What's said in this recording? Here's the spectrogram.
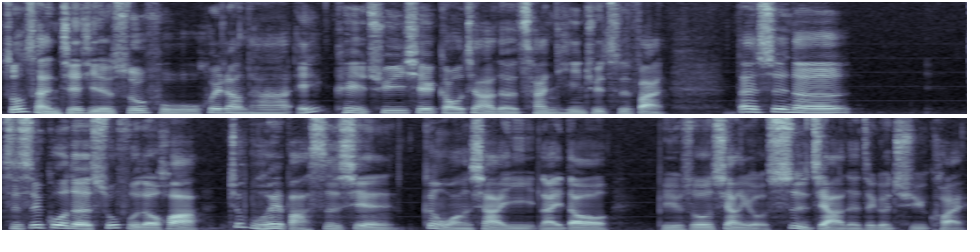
中产阶级的舒服会让他诶可以去一些高价的餐厅去吃饭。但是呢，只是过得舒服的话，就不会把视线更往下移，来到比如说像有市价的这个区块。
